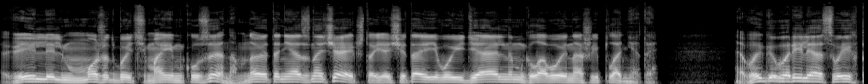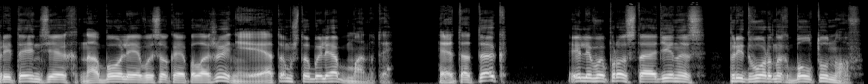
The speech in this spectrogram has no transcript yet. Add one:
Виллельм может быть моим кузеном, но это не означает, что я считаю его идеальным главой нашей планеты. Вы говорили о своих претензиях на более высокое положение и о том, что были обмануты. Это так? Или вы просто один из придворных болтунов?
